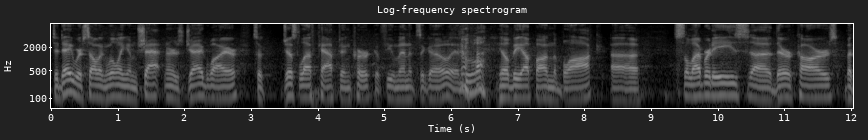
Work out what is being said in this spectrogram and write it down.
Today we're selling William Shatner's Jaguar. So just left Captain Kirk a few minutes ago, and he'll be up on the block. Uh, celebrities, uh, their cars, but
